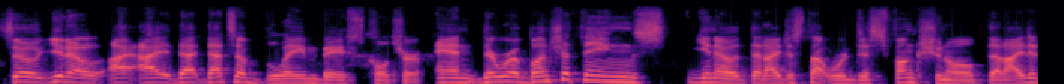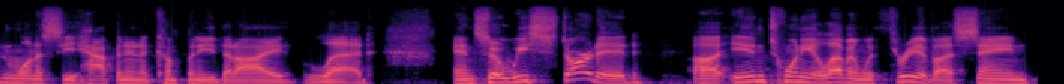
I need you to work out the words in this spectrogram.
so, you know, I, I, that, that's a blame based culture. And there were a bunch of things, you know, that I just thought were dysfunctional that I didn't want to see happen in a company that I led. And so we started uh, in 2011 with three of us saying,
